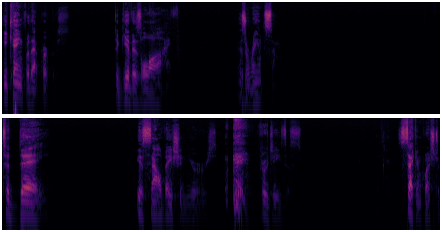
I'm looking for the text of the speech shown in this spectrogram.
He came for that purpose to give his life as a ransom. Today is salvation yours through Jesus. Second question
